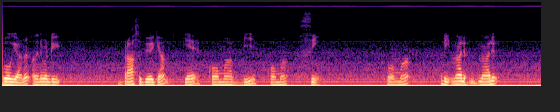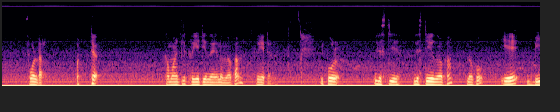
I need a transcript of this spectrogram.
പോവുകയാണ്. അതിനുവേണ്ടി ബ്രാസ് ഉപയോഗിക്കാം. A comma B comma C comma D നാല് നാല് ഫോൾഡർ ഒറ്റ കമാൻഡിൽ ക്രിയേറ്റ് ചെയ്യുന്നത് എങ്ങനെ നോക്കാം. ക്രിയേറ്റ് ആണ്. ഇപ്പോൾ ലിസ്റ്റ് ലിസ്റ്റ് ചെയ്ത് നോക്കാം. നോക്കൂ. A B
